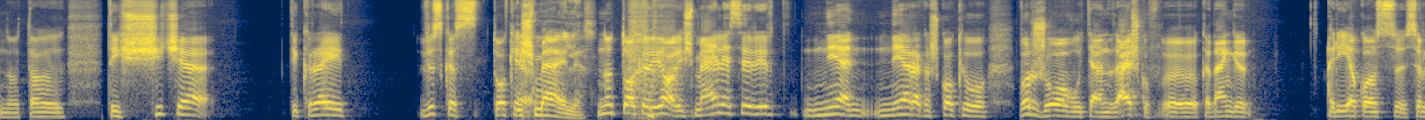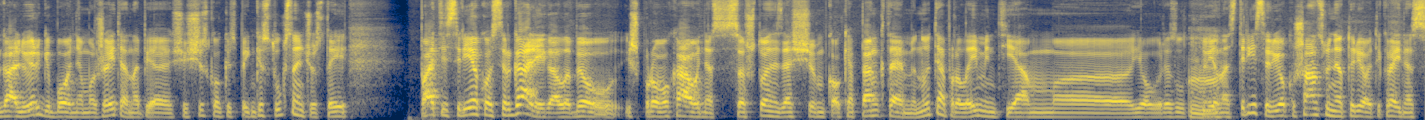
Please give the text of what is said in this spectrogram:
nu, to, tai ši čia tikrai viskas tokia. Iš meilės. Nu, tokio jo, iš meilės ir, ir nė, nėra kažkokių varžovų ten, aišku, kadangi Riekos sirgalių irgi buvo nemažai, ten apie 6 kokius 5 tūkstančius, tai patys Riekos ir galiai gal labiau išprovokavo, nes 85 minutę pralaimint jam jau rezultatų mm. 1-3 ir jokių šansų neturėjo tikrai, nes...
